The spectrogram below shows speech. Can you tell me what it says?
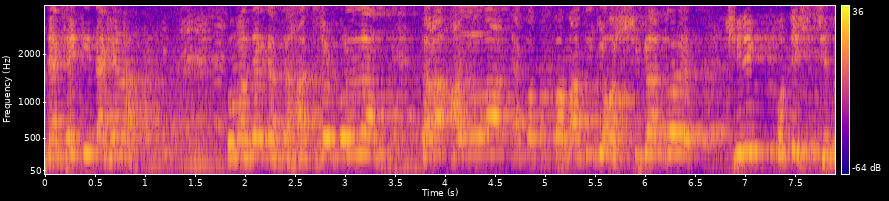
দেখে কি দেখে না? তোমাদের কাছে হাত জোর করলাম। তারা আল্লাহর একত্ববাদীকে অস্বীকার করে শিরিক প্রতিষ্ঠিত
